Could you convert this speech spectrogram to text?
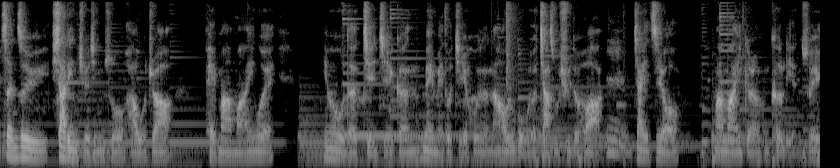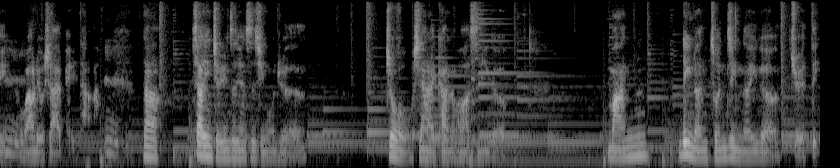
甚至于下定决心说好，我就要陪妈妈，因为因为我的姐姐跟妹妹都结婚了，然后如果我又嫁出去的话，嗯，家里只有妈妈一个人很可怜，所以我要留下来陪她，嗯，那下定决心这件事情，我觉得就我现在来看的话，是一个。蛮令人尊敬的一个决定，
